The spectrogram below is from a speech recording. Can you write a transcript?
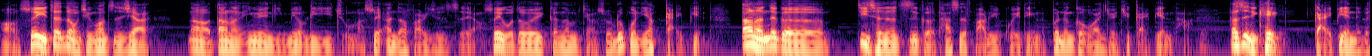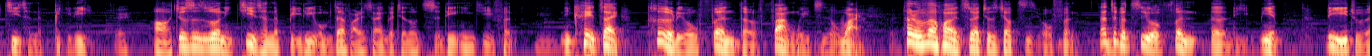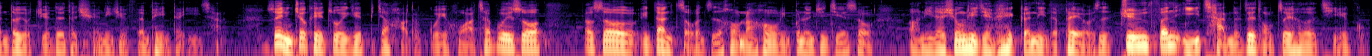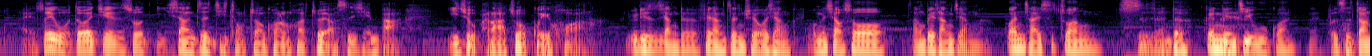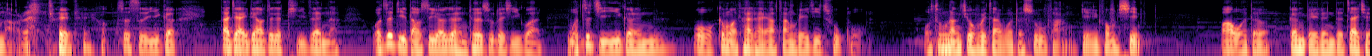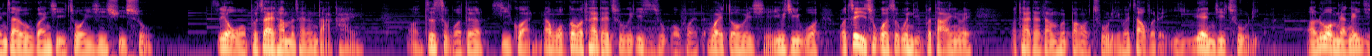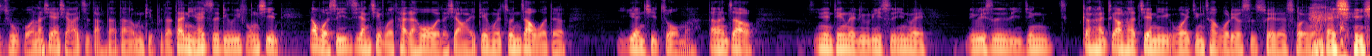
哦，所以在这种情况之下，那当然因为你没有立遗嘱嘛，所以按照法律就是这样，所以我都会跟他们讲说，如果你要改变，当然那个继承的资格它是法律规定的，不能够完全去改变它，但是你可以改变那个继承的比例，对，哦，就是说你继承的比例，我们在法律上有一个叫做指定应继分，你可以在特留份的范围之外，特留份范围之外就是叫自由份，在这个自由份的里面，立遗主人都有绝对的权利去分配你的遗产，所以你就可以做一个比较好的规划，才不会说到时候一旦走了之后，然后你不能去接受啊，你的兄弟姐妹跟你的配偶是均分遗产的这种最后的结果。哎，所以我都会觉得说，以上这几种状况的话，最好是先把遗嘱把它做规划了。于律师讲的非常正确。我想我们小时候长辈常讲嘛，棺材是装死人的，跟年纪无关，不是当老人。对对，好，这是一个大家一定要这个提认呢。我自己倒是有一个很特殊的习惯，我自己一个人，或我跟我太太要上飞机出国，我通常就会在我的书房写一封信，把我的跟别人的债权债务关系做一些叙述。只有我不在，他们才能打开。哦，这是我的习惯。那我跟我太太出一起出国，我我也都会写。尤其我我自己出国是问题不大，因为我太太他们会帮我处理，会照我的意愿去处理。啊，如果我们两个一起出国，那现在小孩子长大，当然问题不大。但你还是留一封信，那我是一直相信我太太或我的小孩一定会遵照我的意愿去做嘛。当然，照今天听了刘律师，因为刘律师已经刚才叫他建议，我已经超过六十岁了，所以我应该建议。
